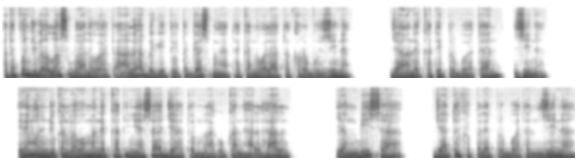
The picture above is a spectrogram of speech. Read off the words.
Ataupun juga Allah Subhanahu wa taala begitu tegas mengatakan wala zina. Jangan dekati perbuatan zina. Ini menunjukkan bahwa mendekatinya saja atau melakukan hal-hal yang bisa jatuh kepada perbuatan zina,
